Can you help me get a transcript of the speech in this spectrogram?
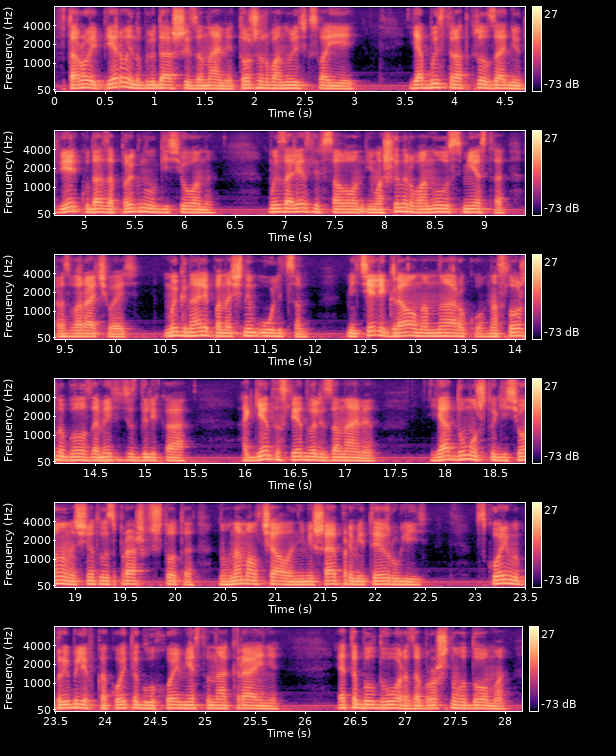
Второй и первый, наблюдавшие за нами, тоже рванулись к своей. Я быстро открыл заднюю дверь, куда запрыгнул Гесиона. Мы залезли в салон, и машина рванулась с места, разворачиваясь. Мы гнали по ночным улицам. Метель играл нам на руку, нас сложно было заметить издалека. Агенты следовали за нами. Я думал, что Гесиона начнет выспрашивать что-то, но она молчала, не мешая Прометею рулить. Вскоре мы прибыли в какое-то глухое место на окраине. Это был двор заброшенного дома –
